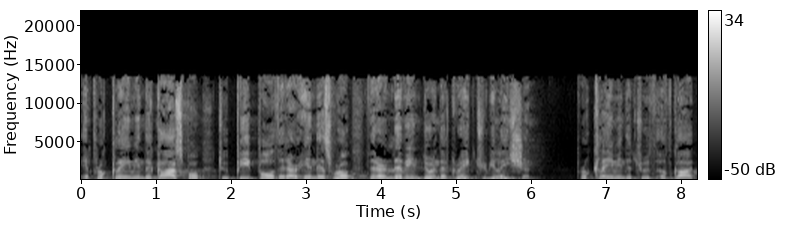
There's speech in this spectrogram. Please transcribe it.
and proclaiming the gospel to people that are in this world that are living during the great tribulation proclaiming the truth of God.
